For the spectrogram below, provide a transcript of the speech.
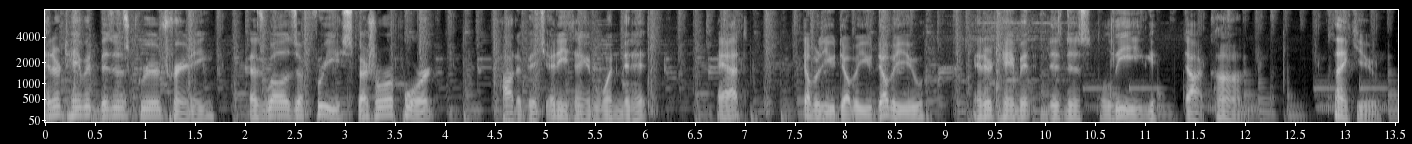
entertainment business career training as well as a free special report, How to Pitch Anything in One Minute, at www.entertainmentbusinessleague.com. Thank you.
